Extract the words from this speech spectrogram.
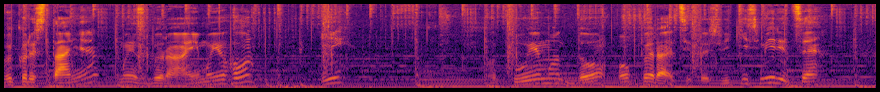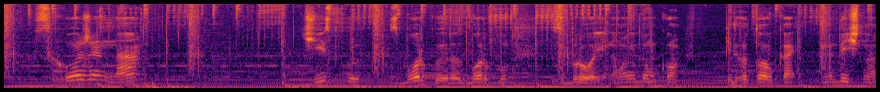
використання, ми збираємо його і готуємо до операції. Тобто, в якійсь мірі це схоже на чистку, зборку і розборку зброї. На мою думку, підготовка медичного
